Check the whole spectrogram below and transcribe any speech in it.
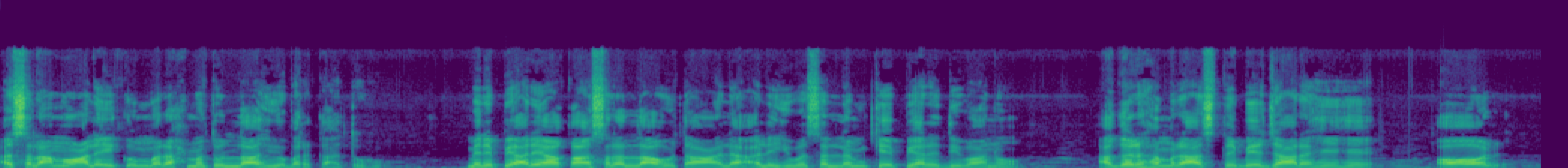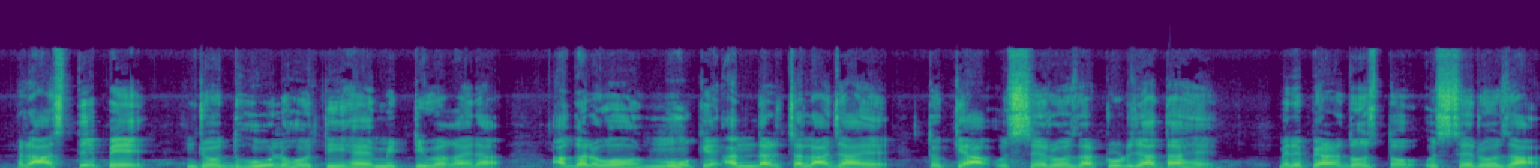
असलकम वरहमल वबरक मेरे प्यारे आका सल्लल्लाहु ताला अलैहि वसल्लम के प्यारे दीवानों, अगर हम रास्ते में जा रहे हैं और रास्ते पे जो धूल होती है, मिट्टी वगैरह, अगर वह मुँह के अंदर चला जाए तो क्या उससे रोज़ा टूट जाता है? मेरे प्यारे दोस्तों, उससे रोज़ा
